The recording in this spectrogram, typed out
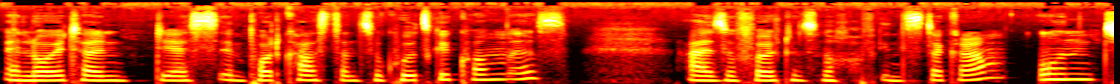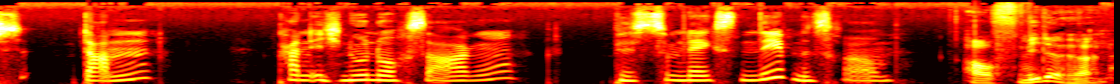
erläutern, das im Podcast dann zu kurz gekommen ist. Also folgt uns noch auf Instagram und dann kann ich nur noch sagen, bis zum nächsten Lebensraum. Auf Wiederhören.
